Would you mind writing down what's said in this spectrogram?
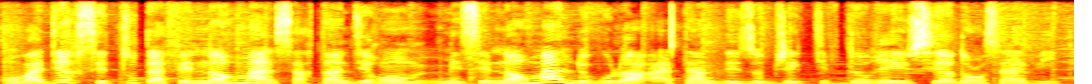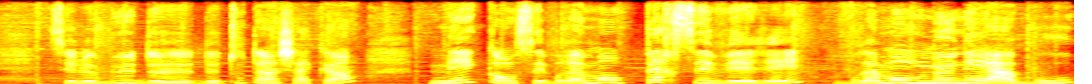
on va dire, c'est tout à fait normal. Certains diront, mais c'est normal de vouloir atteindre des objectifs, de réussir dans sa vie. C'est le but de, de tout un chacun. Mais quand c'est vraiment persévérer, vraiment mener à bout,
